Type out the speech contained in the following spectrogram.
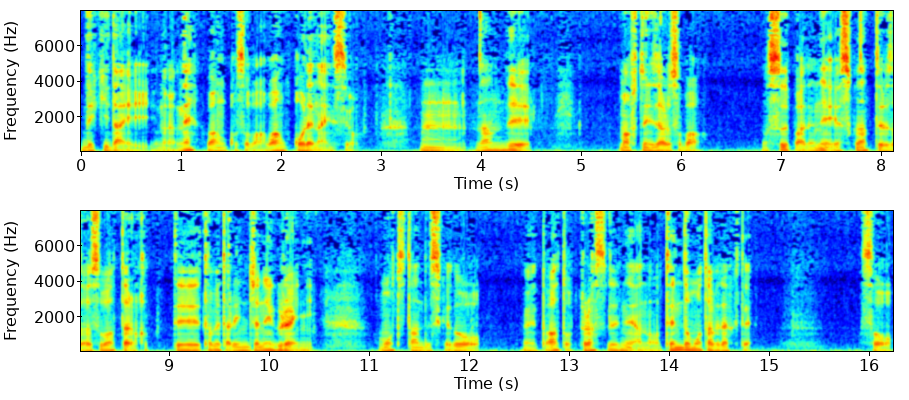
できないのよね。わんこそば。わんこれないんですよ。うん。なんで、まあ普通にざるそば。スーパーでね、安くなってるざるそばあったら買って食べたらいいんじゃねぐらいに思ってたんですけど、えっ、と、あとプラスでね、あの、天丼も食べたくて。そ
